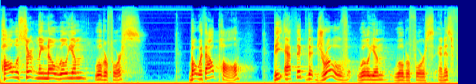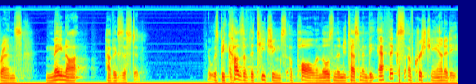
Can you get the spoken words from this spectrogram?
Paul was certainly no William Wilberforce, but without Paul, the ethic that drove William Wilberforce and his friends may not have existed. It was because of the teachings of Paul and those in the New Testament, the ethics of Christianity,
